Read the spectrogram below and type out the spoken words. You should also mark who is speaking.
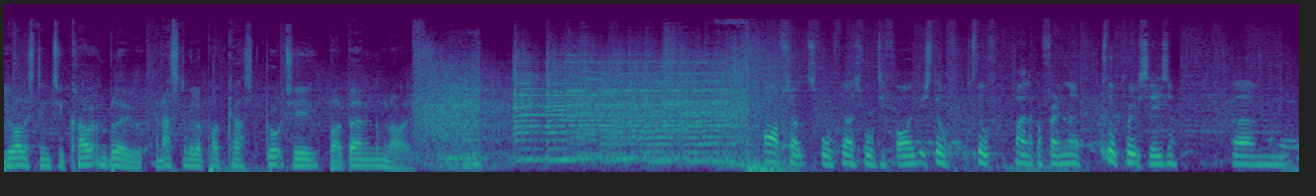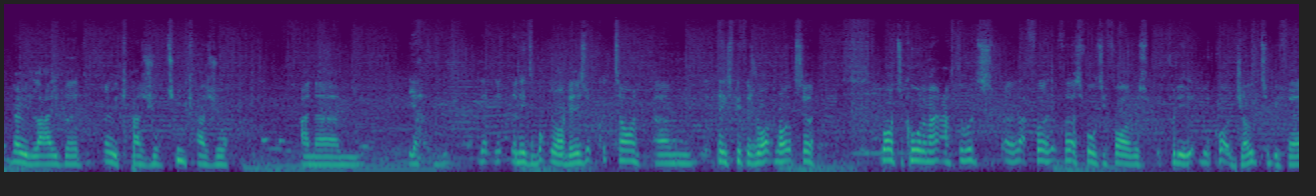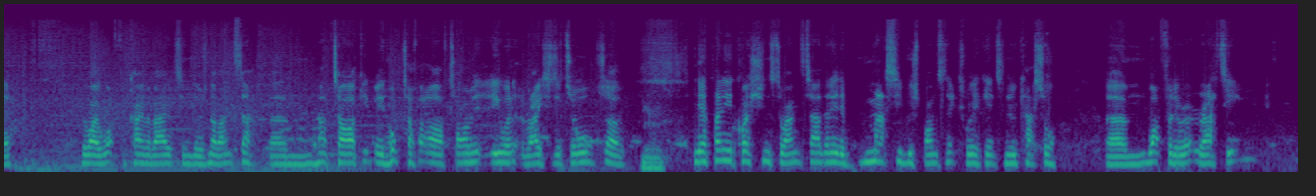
Speaker 1: You are listening to Claret and Blue, an Aston Villa podcast brought to you by Birmingham Live.
Speaker 2: half soaked for first 45. It's still still playing like a friendly, still pre season. Um, very laboured, very casual, too casual. And um, yeah, they, they need to book their ideas at quick time. Um, think Smith is right, right to right to call them out afterwards. Uh, that first, first 45 was pretty was quite a joke, to be fair. The way Watford came about and there was no answer. Um, that Targett being hooked off at half time, he went at the races at all. So, yeah, plenty of questions to answer. They need a massive response next week against Newcastle. Um, Watford are at it.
